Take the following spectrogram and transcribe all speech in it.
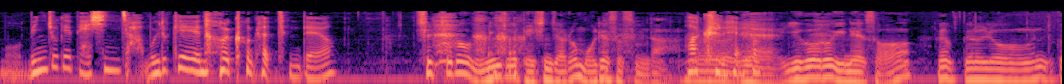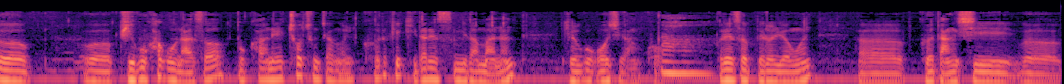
뭐 민족의 배신자 뭐 이렇게 나올 것 같은데요. 실제로 민족의 배신자로 몰렸었습니다. 아 그래요? 예, 이거로 인해서 그 베를룡은 그 어, 귀국하고 나서 북한의 초청장을 그렇게 기다렸습니다마는 결국 오지 않고 아. 그래서 베를룡은 어, 그 당시 어,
